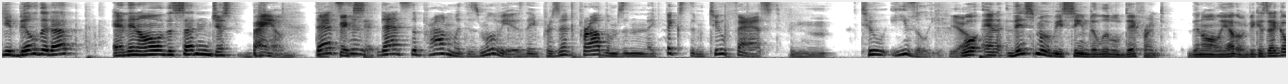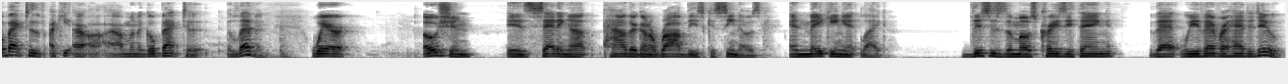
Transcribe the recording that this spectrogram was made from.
You build it up, and then all of a sudden, just bam, they That's fix the, it. that's the problem with this movie is they present problems and then they fix them too fast, mm-hmm. too easily. Yeah. Well, and this movie seemed a little different than all the other ones because I go back to the I keep, I, I, I'm going to go back to Eleven, where Ocean is setting up how they're going to rob these casinos and making it like this is the most crazy thing that we've ever had to do,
